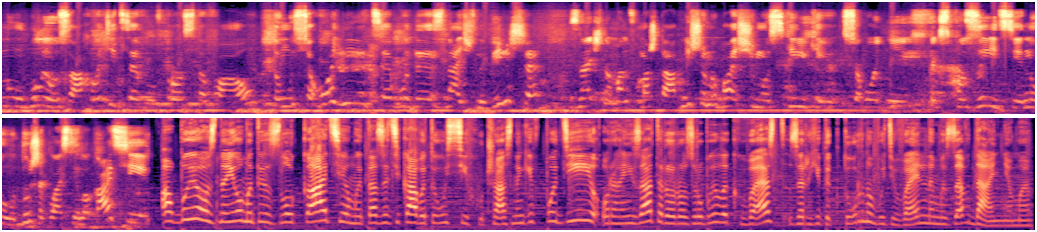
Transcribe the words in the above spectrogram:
Ну були у захваті. Це був просто вау. Тому сьогодні це буде значно більше, значно масштабніше. Ми бачимо, скільки сьогодні експозицій. Ну дуже класні локації. Аби ознайомити з локаціями та зацікавити усіх учасників події, організатори розробили квест з архітектурно-будівельними завданнями.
